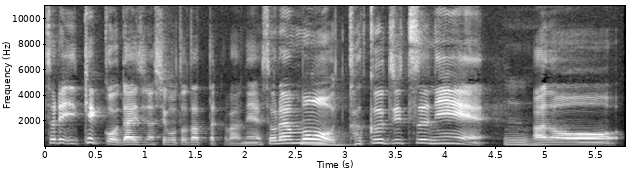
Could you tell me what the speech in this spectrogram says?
それ結構大事な仕事だったからね。それも確実に、うん。あの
